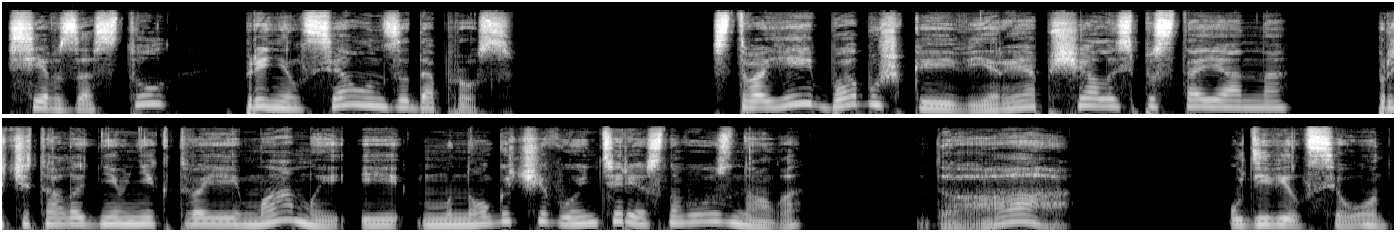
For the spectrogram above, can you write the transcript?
Сев за стол, принялся он за допрос. «С твоей бабушкой Верой общалась постоянно, прочитала дневник твоей мамы и много чего интересного узнала». «Да?» — удивился он.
